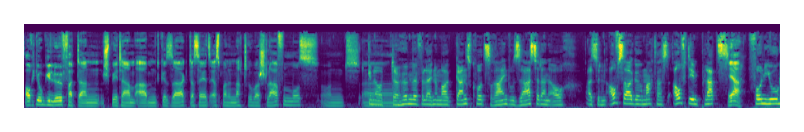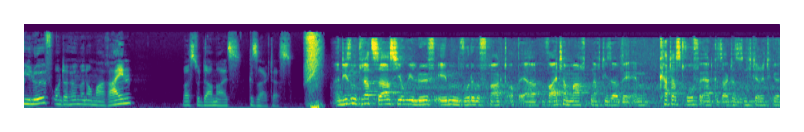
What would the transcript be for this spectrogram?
Auch Yogi Löw hat dann später am Abend gesagt, dass er jetzt erstmal eine Nacht drüber schlafen muss. Und, äh genau, da hören wir vielleicht nochmal ganz kurz rein. Du saßt ja dann auch, als du den Aufsage gemacht hast, auf dem Platz ja. von Yogi Löw. Und da hören wir nochmal rein, was du damals gesagt hast. An diesem Platz saß Jogi Löw eben, wurde gefragt, ob er weitermacht nach dieser WM-Katastrophe. Er hat gesagt, das ist nicht der richtige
